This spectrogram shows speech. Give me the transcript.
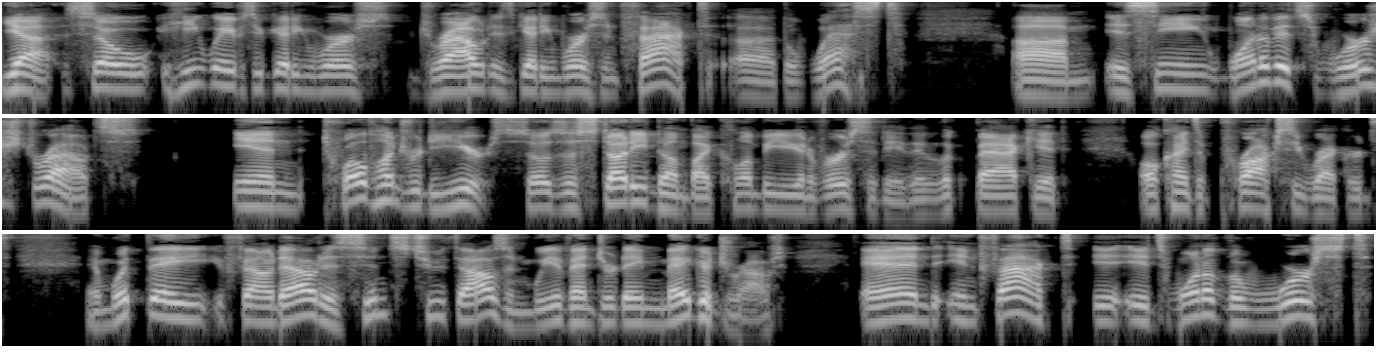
Yeah, so heat waves are getting worse. Drought is getting worse. In fact, uh, the West um, is seeing one of its worst droughts in 1200 years. So it's a study done by Columbia University. They look back at all kinds of proxy records. And what they found out is since 2000, we have entered a mega drought. And in fact, it's one of the worst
